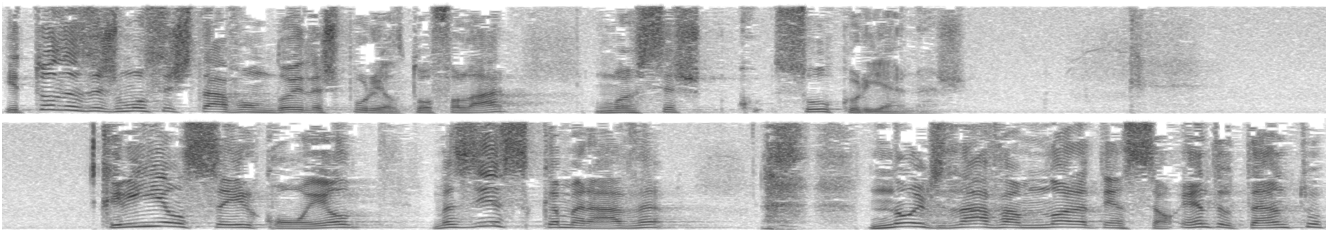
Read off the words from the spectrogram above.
e todas as moças estavam doidas por ele. Estou a falar moças sul-coreanas. Queriam sair com ele, mas esse camarada não lhes dava a menor atenção. Entretanto,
